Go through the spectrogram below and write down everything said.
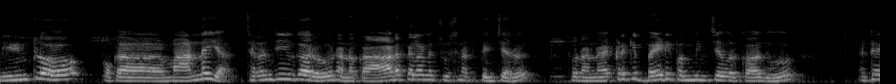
నేను ఇంట్లో ఒక మా అన్నయ్య చిరంజీవి గారు నన్ను ఒక ఆడపిల్లని చూసినట్టు పెంచారు. సో నన్ను ఎక్కడికి బయటికి పంపించేవారు కాదు. అంటే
